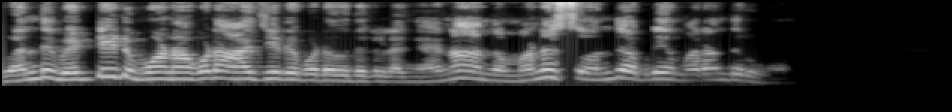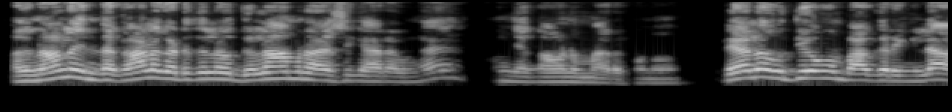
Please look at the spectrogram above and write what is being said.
வந்து வெட்டிட்டு போனா கூட ஆச்சரியப்படுவதுக்கு இல்லைங்க ஏன்னா அந்த மனசு வந்து அப்படியே மறந்துடுவோம் அதனால இந்த காலகட்டத்தில் துலாம் ராசிக்காரவங்க கொஞ்சம் கவனமா இருக்கணும். வேலை உத்தியோகம் பாக்குறீங்களா?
